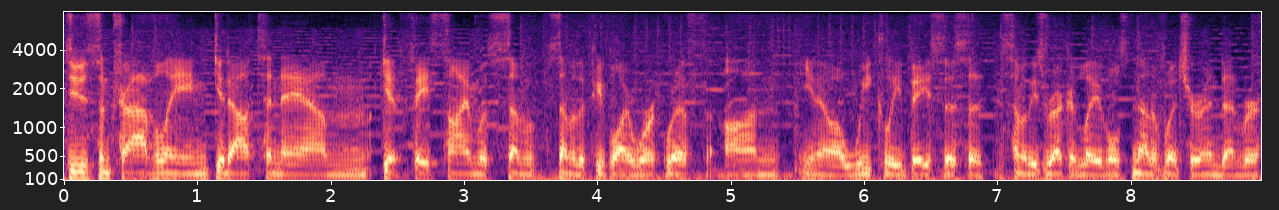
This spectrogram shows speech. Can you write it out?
do some traveling, get out to NAMM, get FaceTime with some some of the people I work with on you know a weekly basis at some of these record labels, none of which are in Denver.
